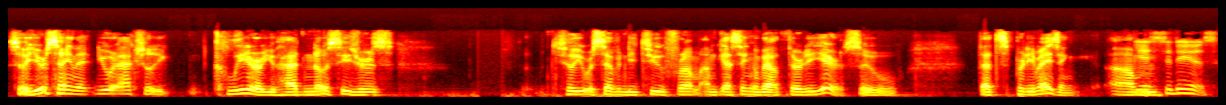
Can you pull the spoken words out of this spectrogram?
So you're saying that you were actually clear, you had no seizures till you were 72 from, I'm guessing, about 30 years. So that's pretty amazing. Um, yes, it is.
